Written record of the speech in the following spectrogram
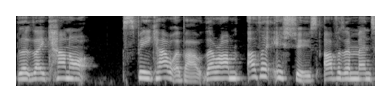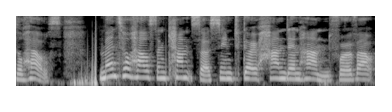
that they cannot speak out about. There are other issues other than mental health. Mental health and cancer seem to go hand in hand for about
